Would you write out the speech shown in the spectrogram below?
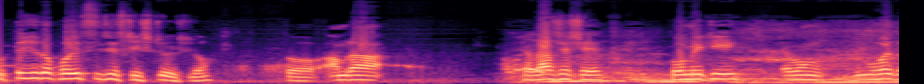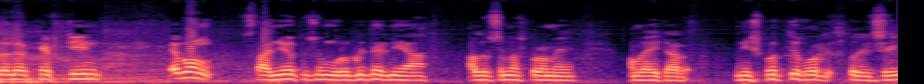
উত্তেজিত পরিস্থিতির সৃষ্টি হয়েছিল। তো আমরা খেলা শেষে কমিটি এবং উভয় দলের ক্যাপ্টেন এবং স্থানীয় কিছু মুরব্বীদের নিয়ে আলোচনা ক্রমে আমরা এটার নিষ্পত্তি করে- করেছি।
